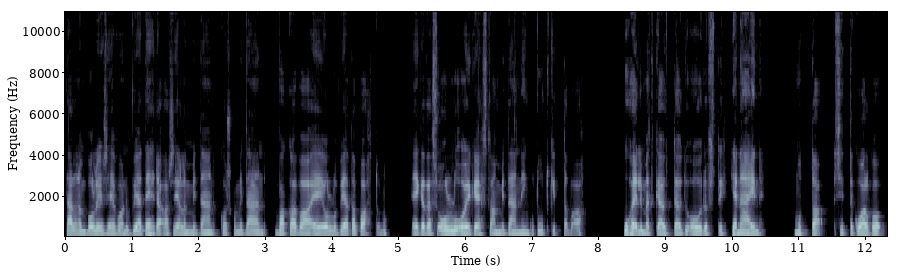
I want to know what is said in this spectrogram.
tällöin poliisi ei voinut vielä tehdä asialle mitään, koska mitään vakavaa ei ollut vielä tapahtunut. Eikä tässä ollut oikeastaan mitään niin kuin tutkittavaa. Puhelimet käyttäytyi oudosti ja näin. Mutta sitten kun alkoi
